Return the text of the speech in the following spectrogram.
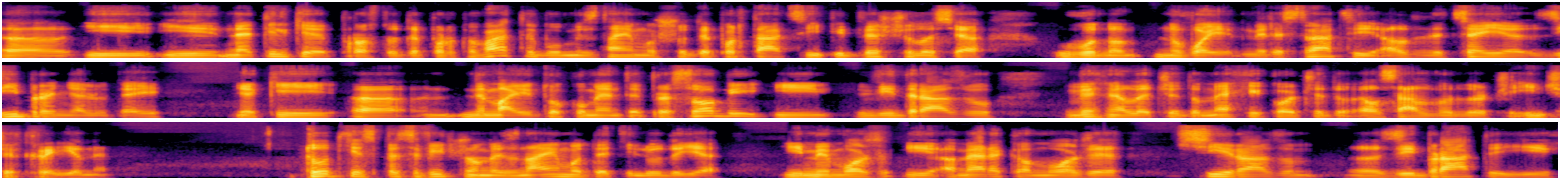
Е, і, і не тільки просто депортувати, бо ми знаємо, що депортації підвищилися в нової адміністрації, але це є зібрання людей, які е, не мають документи при собі, і відразу вигнали чи до Мехіко, чи до Ел Салвадор, чи інших країн. Тут є специфічно, ми знаємо, де ті люди є, і ми мож, і Америка може всі разом е, зібрати їх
